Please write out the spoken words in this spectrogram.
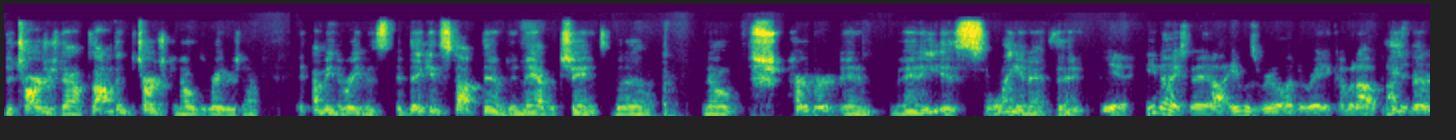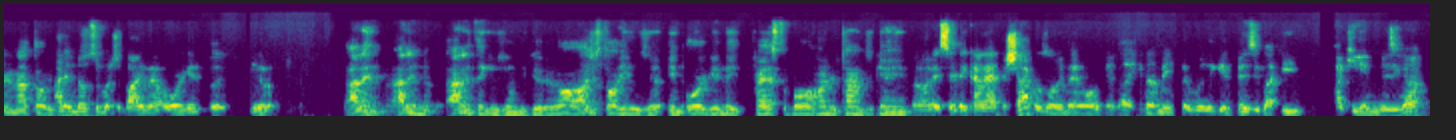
the Chargers down, because I don't think the Chargers can hold the Raiders down. I mean, the Ravens. If they can stop them, then they have a chance. But uh, you know, Herbert and man, he is slinging that thing. Yeah, he nice man. I, he was real underrated coming out. I He's didn't, better know, than I thought. He I didn't know too much about him at Oregon, but you know, I didn't. I didn't. I didn't think he was going to be good at all. I just thought he was uh, in Oregon. They passed the ball hundred times a game. uh, they said they kind of had the shackles on him at Oregon. Like you know, what I mean, he couldn't really get busy like he like he getting busy now.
